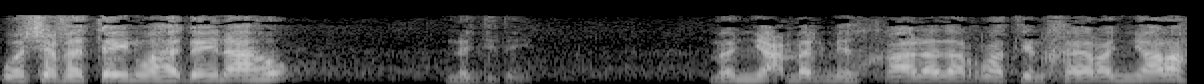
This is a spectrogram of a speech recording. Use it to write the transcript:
وشفتين وهديناه؟ نجدين. من يعمل مثقال ذرة خيرا يره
